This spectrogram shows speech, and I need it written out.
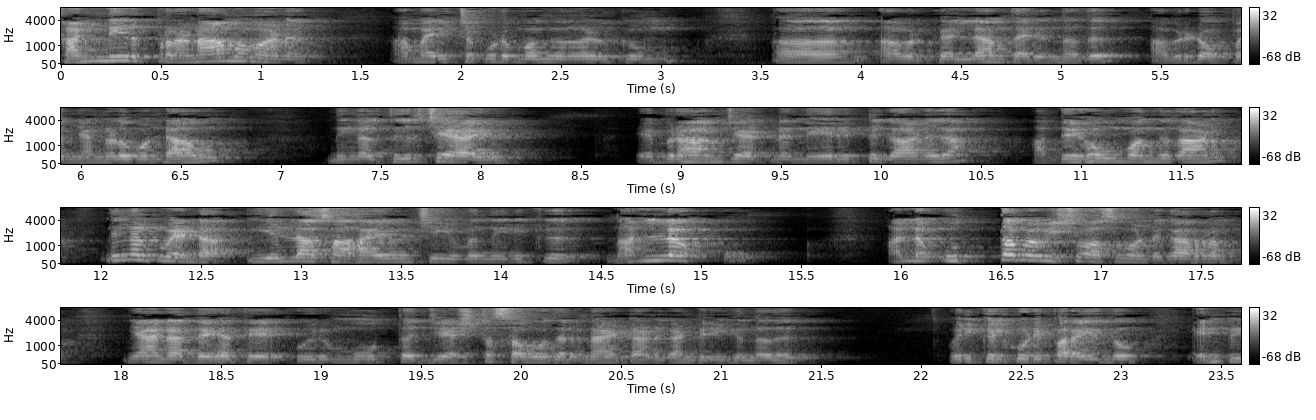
കണ്ണീർ പ്രണാമമാണ് ആ മരിച്ച കുടുംബാംഗങ്ങൾക്കും ആ, അവർക്കെല്ലാം തരുന്നത് അവരുടെ ഒപ്പം ഞങ്ങളും ഉണ്ടാവും നിങ്ങൾ തീർച്ചയായും എബ്രഹാം ചേട്ടനെ നേരിട്ട് കാണുക. അദ്ദേഹവും വന്ന് കാണും. നിങ്ങൾക്ക് വേണ്ട എല്ലാ സഹായവും ചെയ്യുമെന്ന് എനിക്ക് നല്ല നല്ല ഉത്തമ വിശ്വാസമുണ്ട്. കാരണം ഞാൻ അദ്ദേഹത്തെ ഒരു മൂത്ത ജ്യേഷ്ഠ സഹോദരനായിട്ടാണ് കണ്ടിരിക്കുന്നത്. ഒരിക്കൽ കൂടി പറയുന്നു എൻ പി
